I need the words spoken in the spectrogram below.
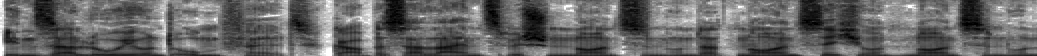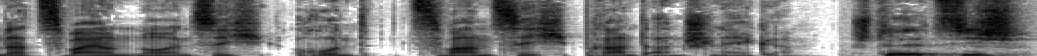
In Saarlouis und Umfeld gab es allein zwischen 1990 und 1992 rund 20 Brandanschläge. Stellt sich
